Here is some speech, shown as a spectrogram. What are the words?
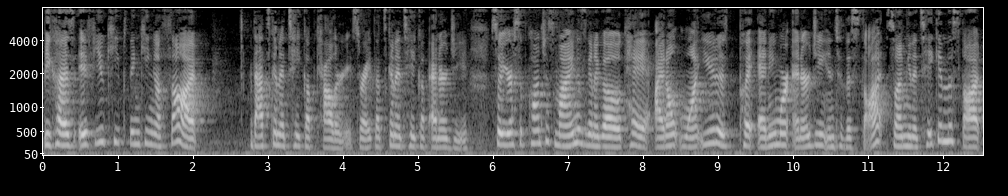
Because if you keep thinking a thought, that's going to take up calories, right? That's going to take up energy. So your subconscious mind is going to go, okay, I don't want you to put any more energy into this thought. So I'm going to take in this thought,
